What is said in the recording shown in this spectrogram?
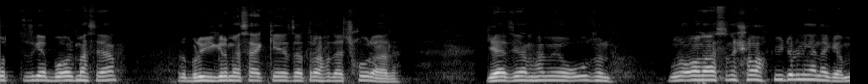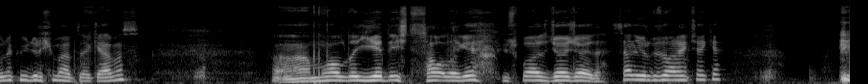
o'ttizga bo'lmasa ham bir yigirma sakkiz atrofida chiqaveradi gazi ham hamma yoq uzun. Buni onasini shoh kuydirilgan ekan buni kuydirishmabdi akamiz. Molni yedi ichdi sog'ligi yuz foiz joy joyida. Sal yurgizib yuboringchi aka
